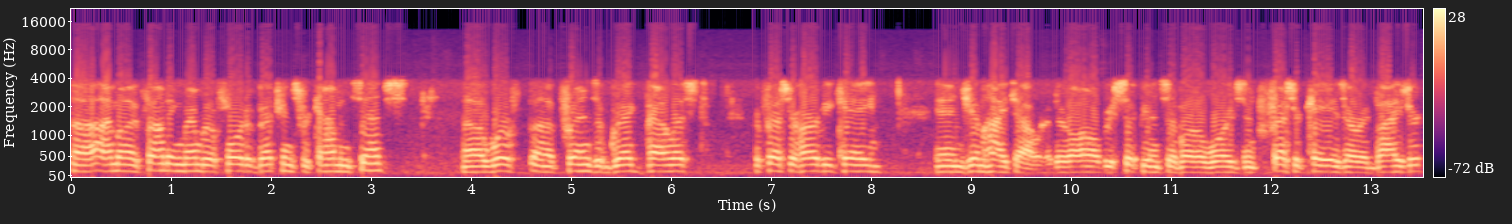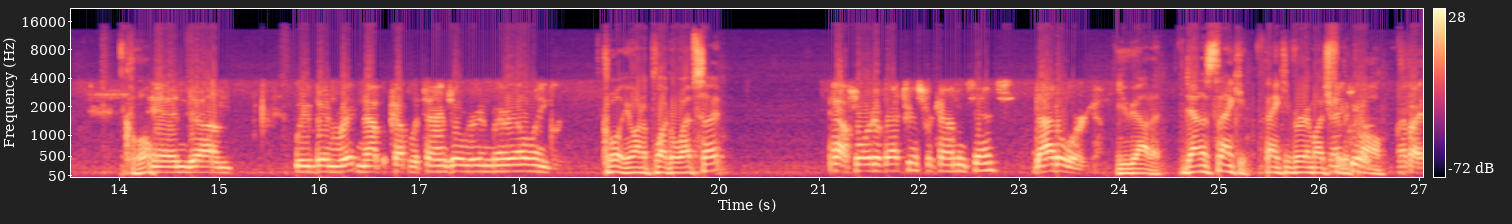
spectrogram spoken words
Uh, I'm a founding member of Florida Veterans for Common Sense. Uh, we're uh, friends of Greg Palast, Professor Harvey Kaye, and Jim Hightower. They're all recipients of our awards, and Professor Kaye is our advisor. Cool. And um, we've been written up a couple of times over in Mariel, England. Cool. You want to plug a website? Yeah, Florida Veterans for Common Sense.org. You got it. Dennis, thank you. Thank you very much thank for the you. call. Bye bye.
